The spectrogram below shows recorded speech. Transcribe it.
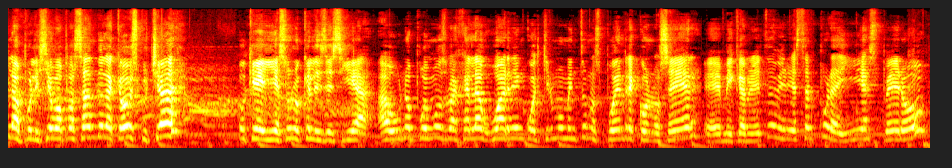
la policía va pasando, la acabo de escuchar Ok, y eso es lo que les decía. Aún no podemos bajar la guardia En cualquier momento nos pueden reconocer. Eh, Mi camioneta debería estar por ahí, espero.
